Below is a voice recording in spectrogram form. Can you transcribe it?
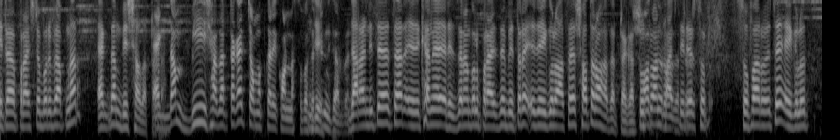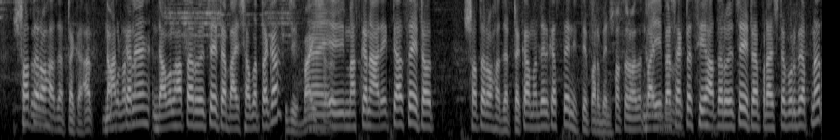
এটার প্রাইসটা পড়বে আপনার একদম বিশ হাজার টাকা। একদম বিশ হাজার টাকায় চমৎকার এই কন্যা সোফা জি। সেটটি নিতে পারবেন। যারা নিতে চান এখানে রিজনেবল প্রাইসের ভিতরে এই যে এইগুলো আছে সতেরো হাজার টাকা। টু ফাইভ সিটের সোফা রয়েছে এগুলো সতেরো হাজার টাকা। আর মাঝখানে ডাবল হাতা? রয়েছে এটা বাইশ হাজার টাকা। জি, এই মাঝখানে আরেকটা আছে এটা সতেরো হাজার টাকা আমাদের কাছ থেকে নিতে পারবেন। সতেরো হাজার বা এই পাশে একটা সি হাতা রয়েছে এটা প্রাইসটা পড়বে আপনার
